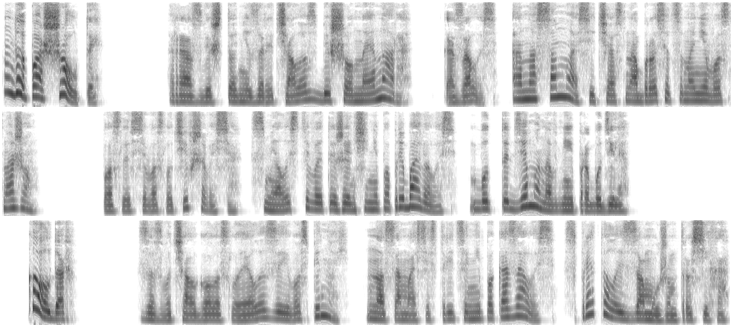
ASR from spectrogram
«Да пошел ты!» Разве что не зарычала взбешенная Нара. Казалось, она сама сейчас набросится на него с ножом. После всего случившегося смелости в этой женщине поприбавилось, будто демона в ней пробудили. «Колдор, Зазвучал голос Луэллы за его спиной, но сама сестрица не показалась, спряталась за мужем трусиха.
